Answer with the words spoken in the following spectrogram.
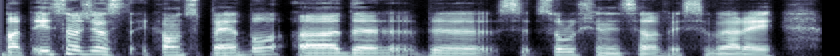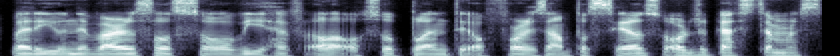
But it's not just accounts payable. Uh, the the solution itself is very very universal. So we have also plenty of, for example, sales order customers.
